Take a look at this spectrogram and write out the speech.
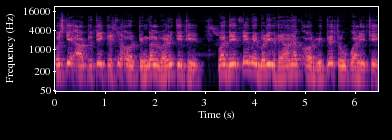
उसकी आकृति कृष्ण और पिंगल वर्ण की थी। वह देखने में बड़ी भयानक और विकृत रूप वाली थी।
